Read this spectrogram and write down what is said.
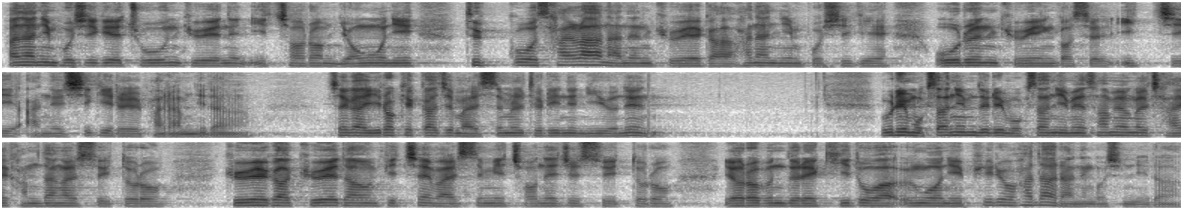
하나님 보시기에 좋은 교회는 이처럼 영혼이 듣고 살아나는 교회가 하나님 보시기에 옳은 교회인 것을 잊지 않으시기를 바랍니다. 제가 이렇게까지 말씀을 드리는 이유는 우리 목사님들이 목사님의 사명을 잘 감당할 수 있도록 교회가 교회다운 빛의 말씀이 전해질 수 있도록 여러분들의 기도와 응원이 필요하다라는 것입니다.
